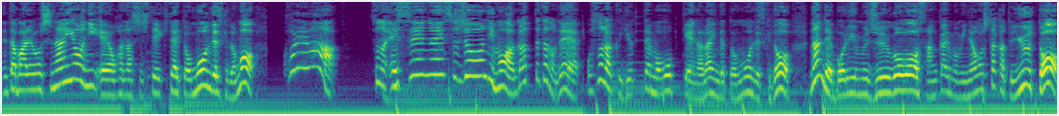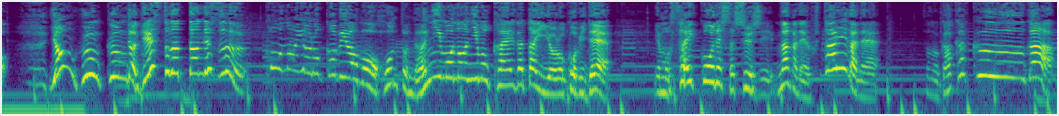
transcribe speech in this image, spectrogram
ネタバレをしないように、え、お話ししていきたいと思うんですけども、これは、その SNS 上にも上がってたので、おそらく言っても OK なラインだと思うんですけど、なんでボリューム15を3回も見直したかというと、4分くんがゲストだったんです。このびはもうほんと何者にも変え難い喜びで、いやもう最高でした、終始。なんかね、二人がね、その画角が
